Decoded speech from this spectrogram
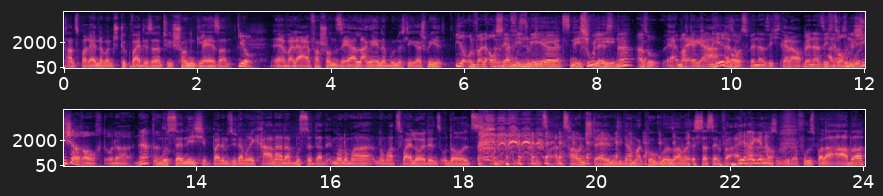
transparent, aber ein Stück weit ist er natürlich schon gläsern. Jo. Äh, weil er einfach schon sehr lange in der Bundesliga spielt. Ja, und weil er auch Also sehr viel Nähe jetzt nicht zulässt, wie- ne? Also Ja, er macht ja, äh, keinen ja, Hehl also- draus, wenn er sich, genau. wenn er sich Also auch eine musst- Shisha raucht oder, ne? Du musst ja nicht bei einem Südamerikaner, da musst du dann immer noch mal, noch mal zwei Leute ins Unterholz an, an, an, an Zaun stellen, die dann mal gucken und sagen, was ist das denn für einer? Ja, genau. Also, ist ein guter Fußballer, aber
